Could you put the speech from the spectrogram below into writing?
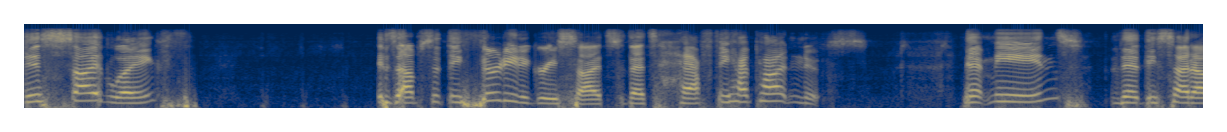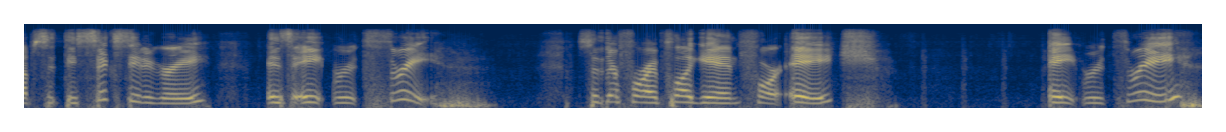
This side length is opposite the 30 degree side, so that's half the hypotenuse. That means that the side opposite the 60 degree is 8 root 3. So therefore I plug in for H 8 root 3.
